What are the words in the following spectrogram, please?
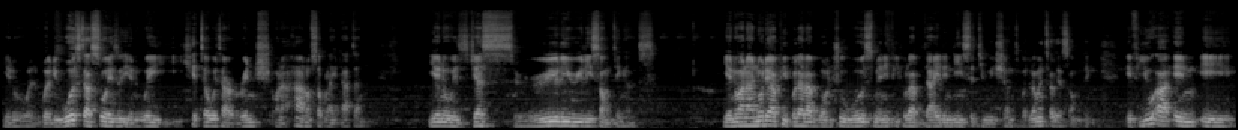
you know well, well the worst I saw is you know where he hit her with a wrench on her hand or something like that and you know it's just really really something else. You know, and I know there are people that have gone through worse. Many people have died in these situations. But let me tell you something. If you are in a,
